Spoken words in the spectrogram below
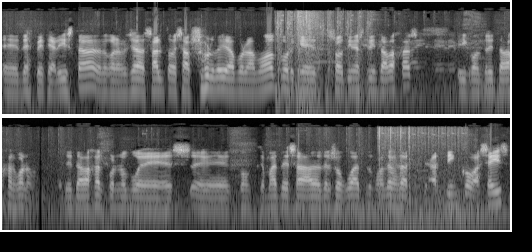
eh, de especialista. Con la de salto es absurdo ir a por la moda porque solo tienes 30 bajas y con 30 bajas, bueno, con 30 bajas pues no puedes, eh, con que mates a 3 o 4, cuando a 5 o a 6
